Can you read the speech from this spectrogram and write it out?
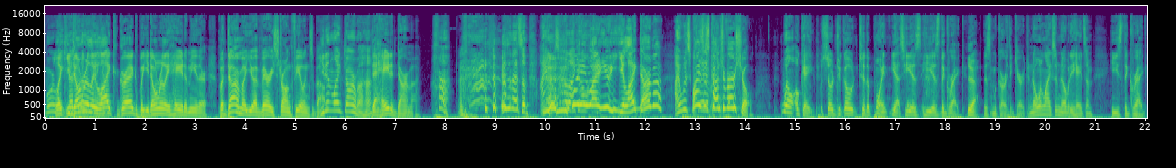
More Like, like, you don't really thinking. like Greg, but you don't really hate him either. But Dharma, you have very strong feelings about. You didn't like Dharma, huh? The hated Dharma. Huh? Isn't that something? I was really What like do you, what do you you like Dharma? I was Why is this of- controversial? Well, okay. So to go to the point, yes, he is he is the Greg. Yeah. This McCarthy character. No one likes him, nobody hates him. He's the Greg.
